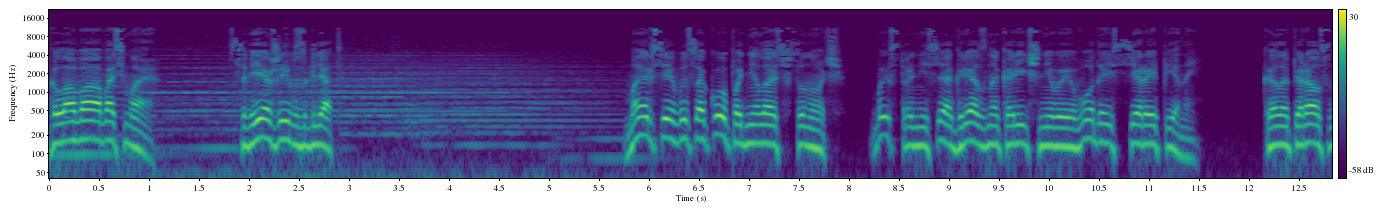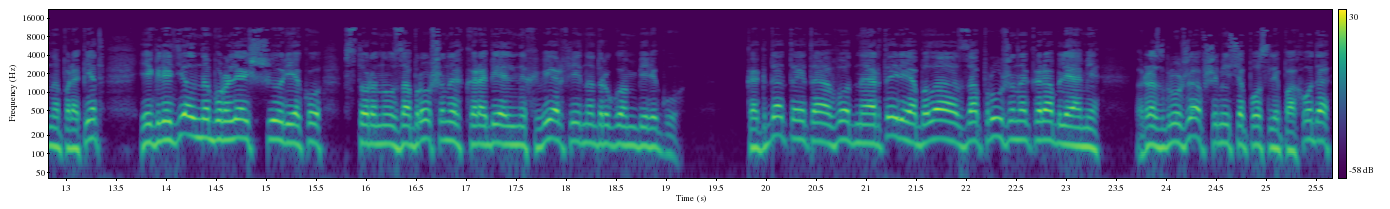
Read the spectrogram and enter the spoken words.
Глава восьмая. Свежий взгляд. Мерси высоко поднялась в ту ночь, быстро неся грязно-коричневые воды с серой пеной. Кэл опирался на парапет и глядел на бурлящую реку в сторону заброшенных корабельных верфей на другом берегу. Когда-то эта водная артерия была запружена кораблями, разгружавшимися после похода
